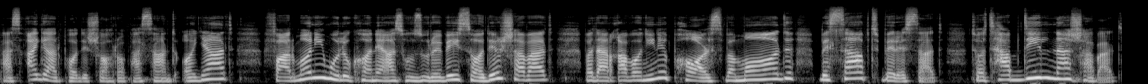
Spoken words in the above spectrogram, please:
پس اگر پادشاه را پسند آید فرمانی ملوکانه از حضور وی صادر شود و در قوانین پارس و ماد به ثبت برسد تا تبدیل نشود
